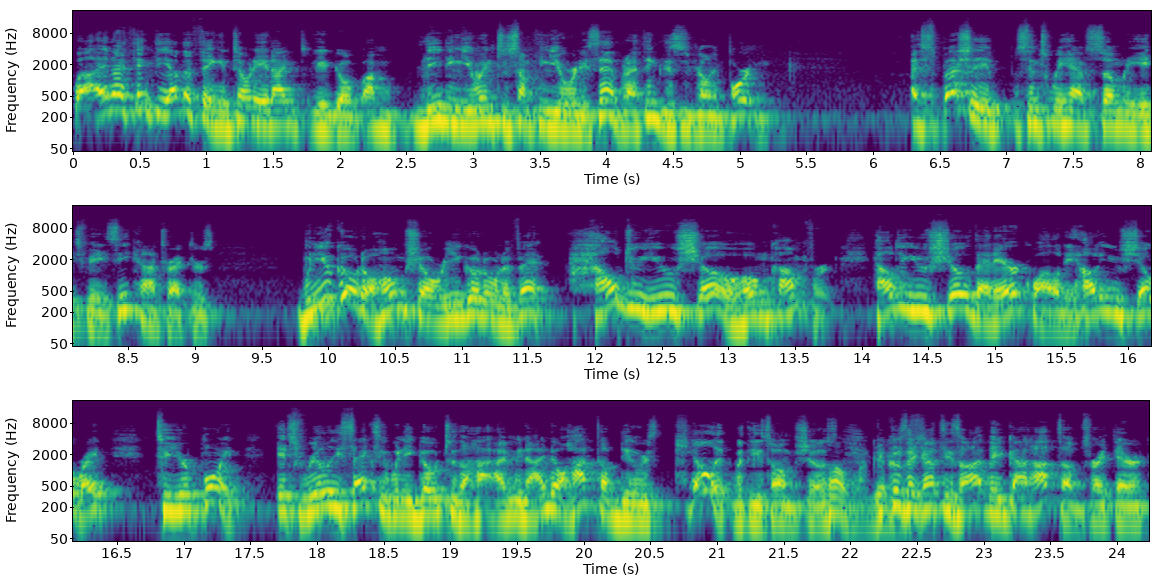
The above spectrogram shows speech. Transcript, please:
Well, and I think the other thing, and Tony and I, you know, I'm leading you into something you already said, but I think this is really important, especially since we have so many HVAC contractors when you go to a home show or you go to an event, how do you show home comfort? How do you show that air quality? How do you show, right? To your point, it's really sexy when you go to the hot, I mean, I know hot tub dealers kill it with these home shows oh because they got these hot, they've got hot tubs right there.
